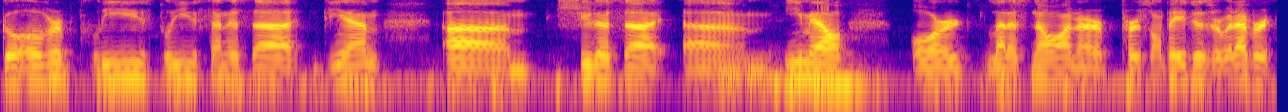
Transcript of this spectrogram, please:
go over, please please send us a DM um, shoot us a um, email or let us know on our personal pages or whatever.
